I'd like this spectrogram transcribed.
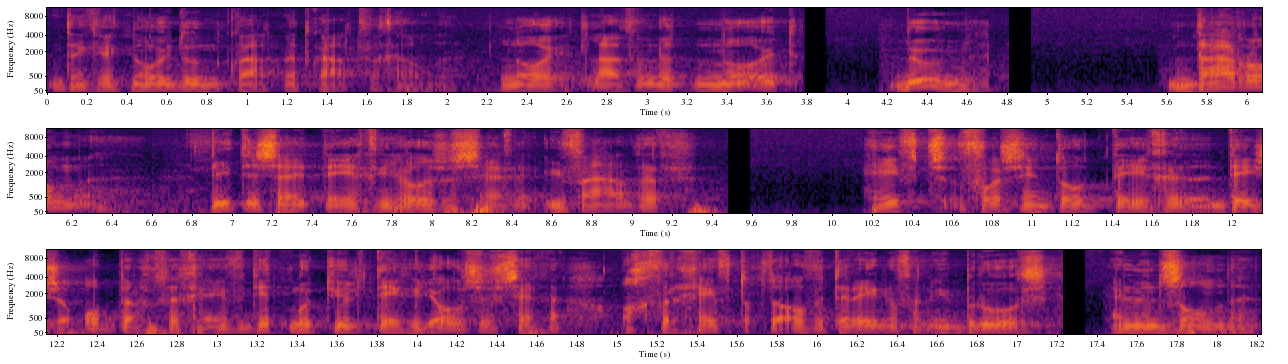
denk ik, nooit doen, kwaad met kwaad vergelden. Nooit. Laten we het nooit doen. Daarom lieten zij tegen Jozef zeggen, uw vader heeft voor zijn dood tegen deze opdracht gegeven. Dit moeten jullie tegen Jozef zeggen. Ach, vergeef toch de overtreding van uw broers en hun zonde.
